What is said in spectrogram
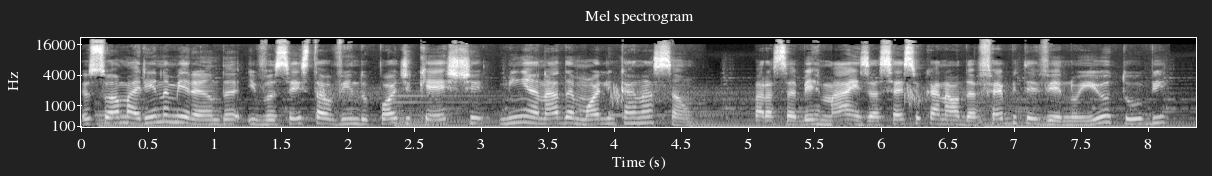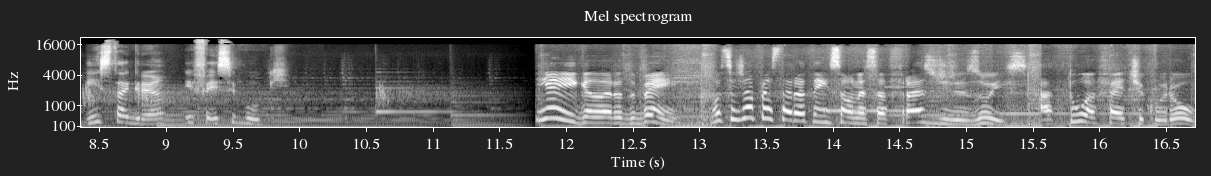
eu sou a Marina Miranda e você está ouvindo o podcast Minha Nada Mole Encarnação. Para saber mais, acesse o canal da FEB TV no YouTube, Instagram e Facebook. E aí, galera do bem? Você já prestaram atenção nessa frase de Jesus? A tua fé te curou?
